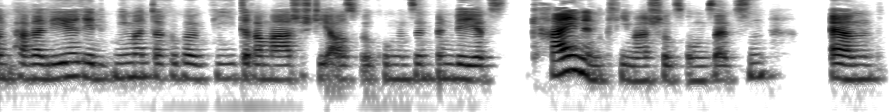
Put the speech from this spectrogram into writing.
Und parallel redet niemand darüber, wie dramatisch die Auswirkungen sind, wenn wir jetzt keinen Klimaschutz umsetzen ähm,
